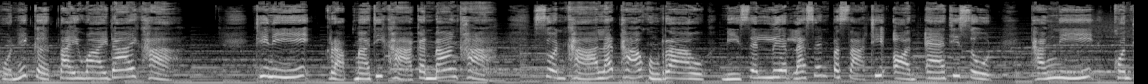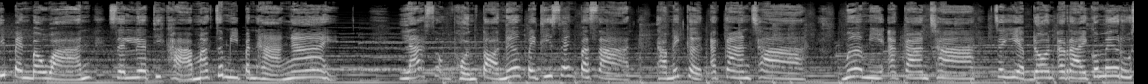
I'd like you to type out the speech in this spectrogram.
ผลให้เกิดไตวายได้ค่ะ ทีนี้กลับมาที่ขากันบ้างค่ะ ส่วนขาและเท้าของเรา มีเส้นเลือดและเส้นประสาทที่อ่อนแอที่สุด ทั้งนี้คนที่เป็นเบาหวาน เส้นเลือดที่ขามักจะมีปัญหาง่าย และส่งผลต่อเนื่องไปที่เส้นประสาททำให้เกิดอาการชา เมื่อมีอาการชาจะเหยียบโดนอะไรก็ไม่รู้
